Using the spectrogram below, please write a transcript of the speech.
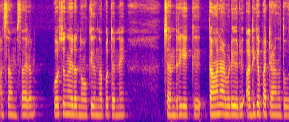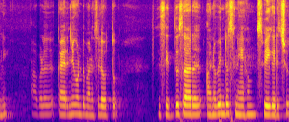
ആ സംസാരം കുറച്ചു നേരം നോക്കി നിന്നപ്പോൾ തന്നെ ചന്ദ്രികയ്ക്ക് താൻ അവിടെ ഒരു അധിക അധികപ്പറ്റാണെന്ന് തോന്നി. അവൾ കരഞ്ഞുകൊണ്ട് മനസ്സിലോർത്തു. സിദ്ധു സാറ് അനുവിന്റെ സ്നേഹം സ്വീകരിച്ചു.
